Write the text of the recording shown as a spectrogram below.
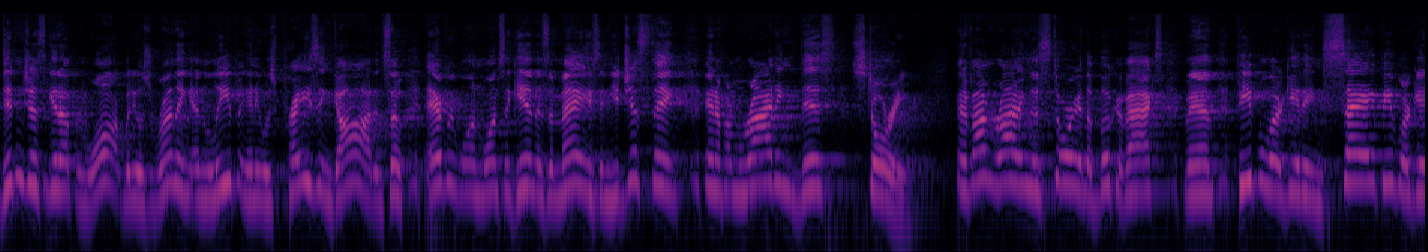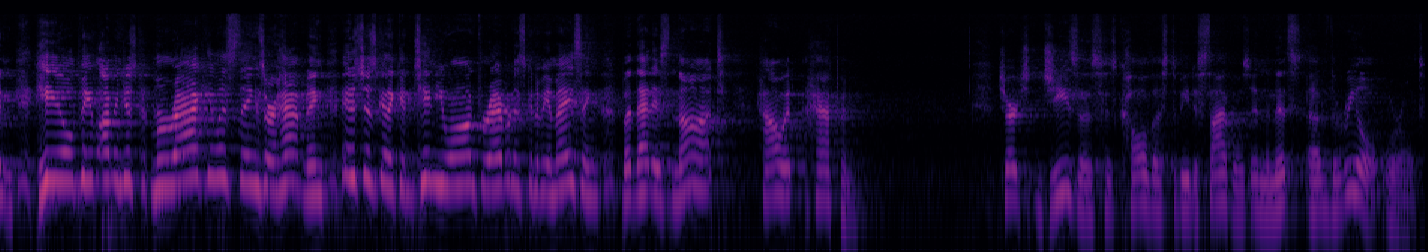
didn't just get up and walk, but he was running and leaping and he was praising God. And so everyone, once again, is amazed. And you just think, and if I'm writing this story, and if I'm writing the story of the book of Acts, man, people are getting saved, people are getting healed, people, I mean, just miraculous things are happening. And it's just going to continue on forever and it's going to be amazing. But that is not how it happened. Church, Jesus has called us to be disciples in the midst of the real world.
